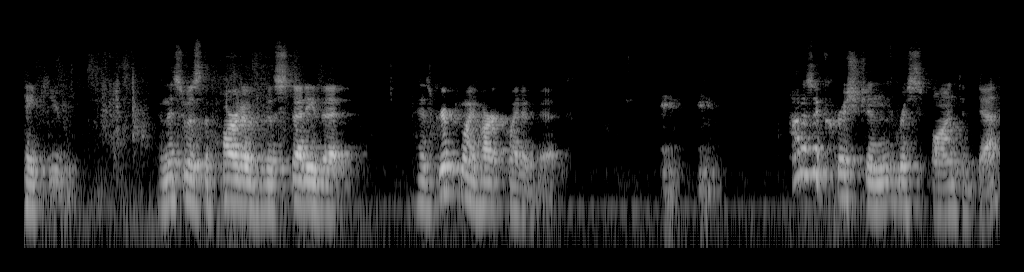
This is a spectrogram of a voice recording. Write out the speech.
take you. And this was the part of the study that has gripped my heart quite a bit. How does a Christian respond to death?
